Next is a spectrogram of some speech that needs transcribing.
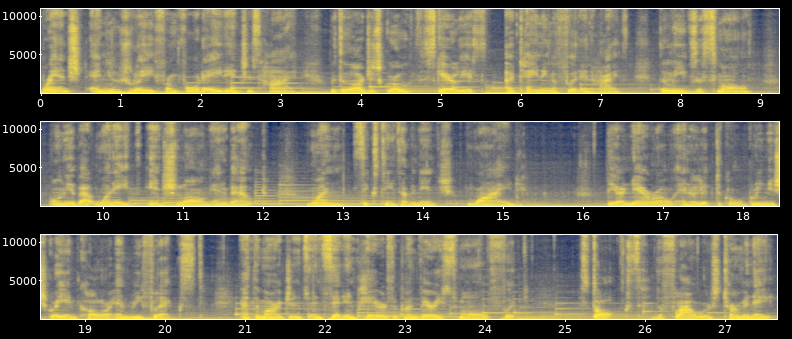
branched, and usually from 4 to 8 inches high, with the largest growth scarcely attaining a foot in height. The leaves are small, only about 1 8 inch long and about 1 16th of an inch wide. They are narrow and elliptical, greenish gray in color, and reflexed at the margins and set in pairs upon very small foot stalks. The flowers terminate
